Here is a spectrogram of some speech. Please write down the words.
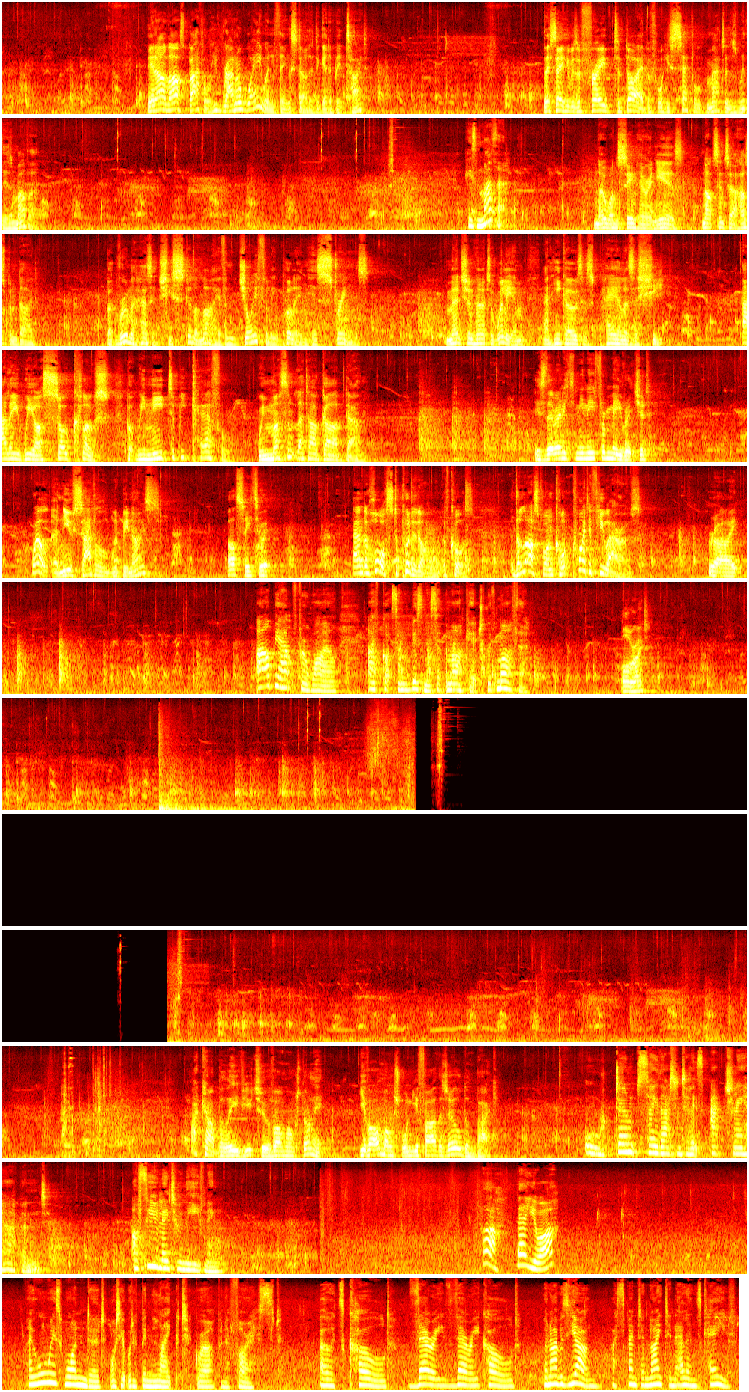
In our last battle, he ran away when things started to get a bit tight. They say he was afraid to die before he settled matters with his mother. His mother? No one's seen her in years, not since her husband died. But rumor has it she's still alive and joyfully pulling his strings. Mention her to William, and he goes as pale as a sheep. Ali, we are so close, but we need to be careful. We mustn't let our guard down. Is there anything you need from me, Richard? Well, a new saddle would be nice. I'll see to it. And a horse to put it on, of course. The last one caught quite a few arrows. Right. I'll be out for a while. I've got some business at the market with Martha. All right. Can't believe you two have almost done it. You've almost won your father's earldom back. Oh, don't say that until it's actually happened. I'll see you later in the evening. Ah, there you are. I always wondered what it would have been like to grow up in a forest. Oh, it's cold. Very, very cold. When I was young, I spent a night in Ellen's cave.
